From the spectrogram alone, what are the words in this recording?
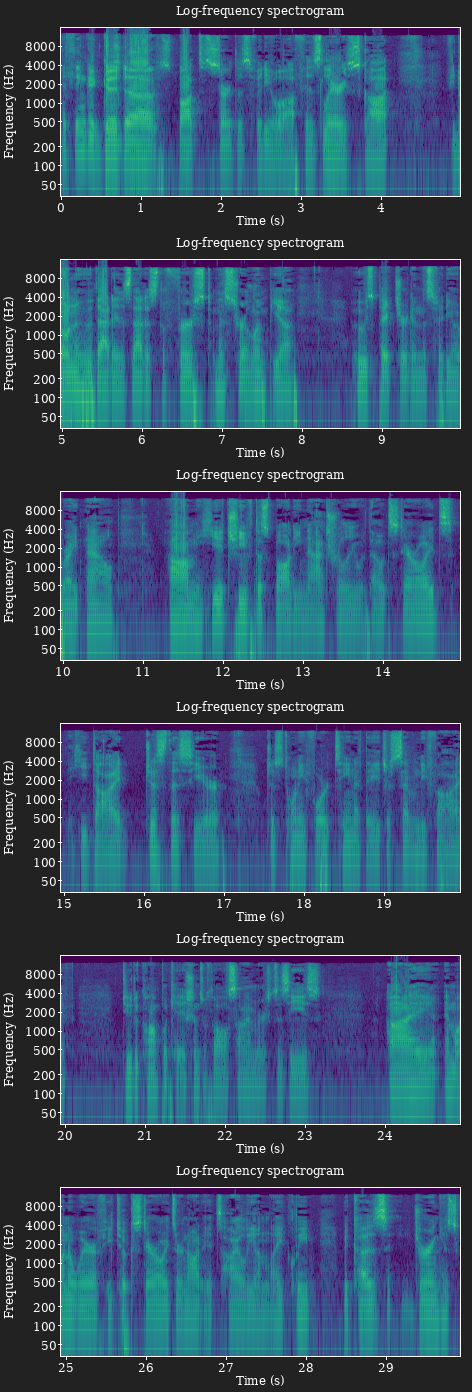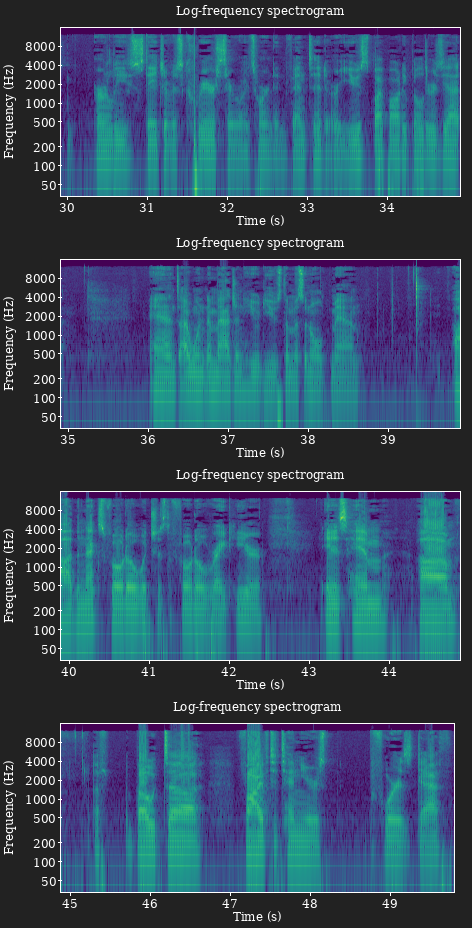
I think a good uh, spot to start this video off is Larry Scott. If you don't know who that is, that is the first Mr. Olympia who's pictured in this video right now. Um, he achieved this body naturally without steroids. He died just this year, which is 2014, at the age of 75, due to complications with Alzheimer's disease. I am unaware if he took steroids or not. It's highly unlikely because during his early stage of his career, steroids weren't invented or used by bodybuilders yet. And I wouldn't imagine he would use them as an old man. Uh, the next photo, which is the photo right here, is him um, about uh, five to ten years before his death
